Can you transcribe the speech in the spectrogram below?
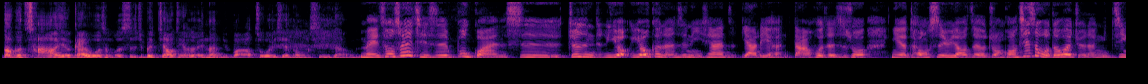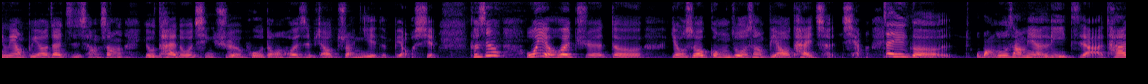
倒个茶，也该我什么事就被叫进来说，哎、欸，那你就帮他做一些东西这样子。没错，所以其实不管是就是有有可能是你现在压力很大，或者是说你的同事遇到这个状况，其实我都会觉得你尽量不要在职场上有太多情绪的波动，会是比较专业的表现。可是我也会觉得有时候工作上不要太逞强。这一个网络上面的例子啊，他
